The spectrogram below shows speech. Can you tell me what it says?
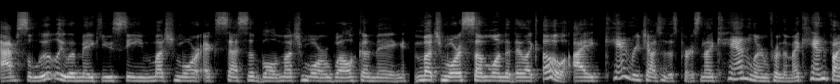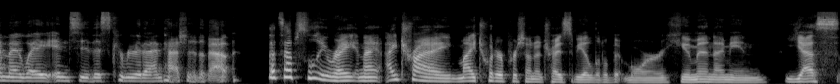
absolutely would make you seem much more accessible, much more welcoming, much more someone that they're like, oh, I can reach out to this person. I can learn from them. I can find my way into this career that I'm passionate about. That's absolutely right. And I, I try, my Twitter persona tries to be a little bit more human. I mean, yes,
